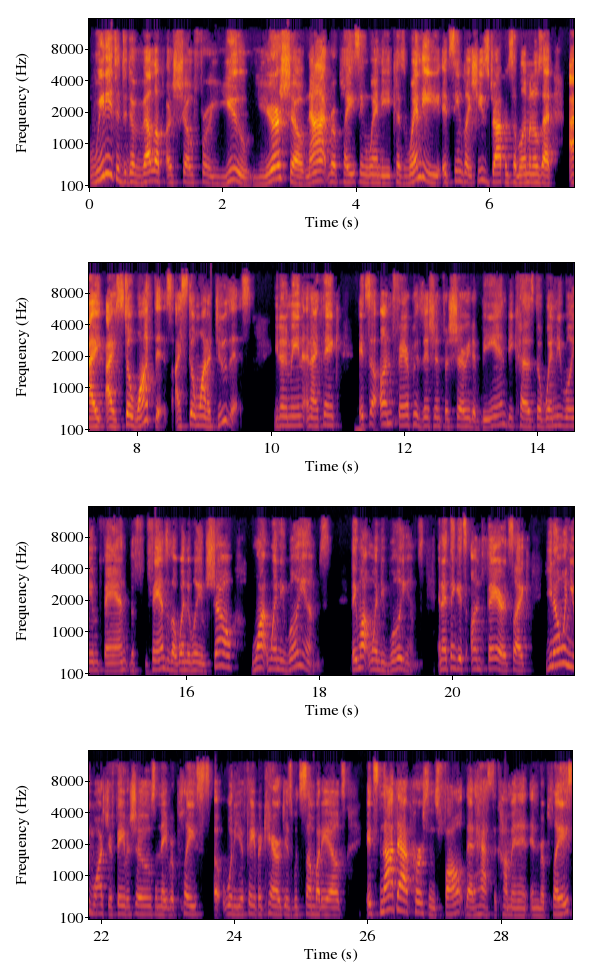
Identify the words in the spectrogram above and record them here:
we need to develop a show for you, your show, not replacing Wendy. Because Wendy, it seems like she's dropping some liminals that I, I still want this. I still want to do this. You know what I mean? And I think it's an unfair position for Sherri to be in because the Wendy Williams fan, the fans of the Wendy Williams show want Wendy Williams. They want Wendy Williams. And I think it's unfair. It's like, you know, when you watch your favorite shows and they replace uh, one of your favorite characters with somebody else, it's not that person's fault that has to come in and, and replace,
